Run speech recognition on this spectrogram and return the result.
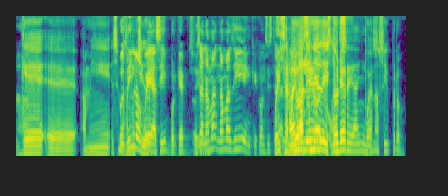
Ajá. Que eh, a mí se me Pues hace muy dilo, chido. güey, así, porque, o Sí. sea, nada más, nada más di en qué consiste Güey, la salió Hay una hace línea de historia. 11 años. Bueno, sí, pero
